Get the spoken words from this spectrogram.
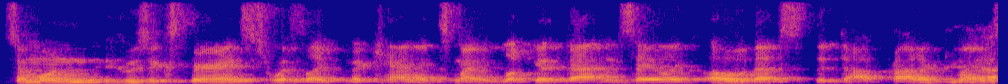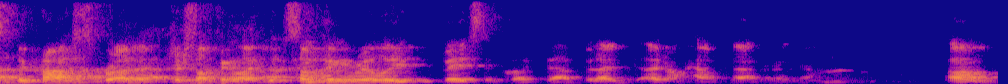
Someone who's experienced with like mechanics might look at that and say like, oh, that's the dot product minus the cross yeah, product, or something like that, something really basic like that, but I, I don't have that right now. Um,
